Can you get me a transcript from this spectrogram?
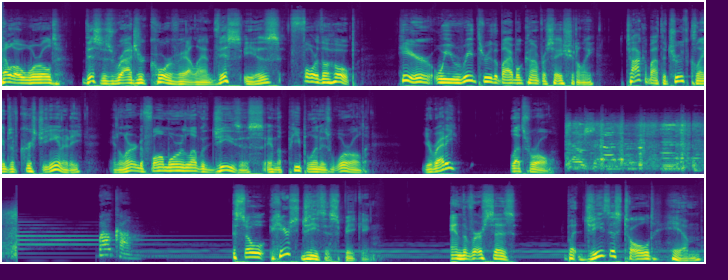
Hello, world. This is Roger Corvell, and this is For the Hope. Here, we read through the Bible conversationally, talk about the truth claims of Christianity, and learn to fall more in love with Jesus and the people in his world. You ready? Let's roll. Welcome. So here's Jesus speaking. And the verse says, But Jesus told him,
